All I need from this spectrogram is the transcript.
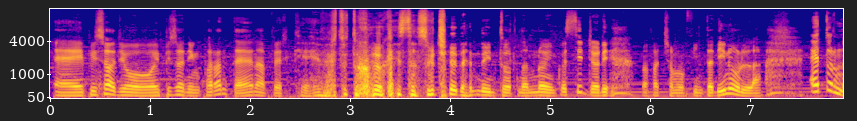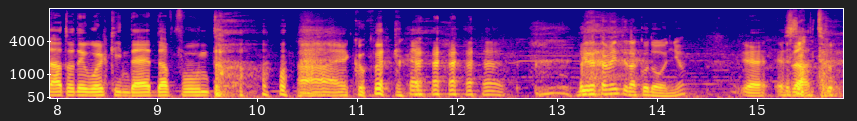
È episodio, episodio in quarantena perché per tutto quello che sta succedendo intorno a noi in questi giorni, ma facciamo finta di nulla. È tornato The Walking Dead, appunto. Ah, ecco perché. Direttamente da Codogno. Eh, esatto. Esatto.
